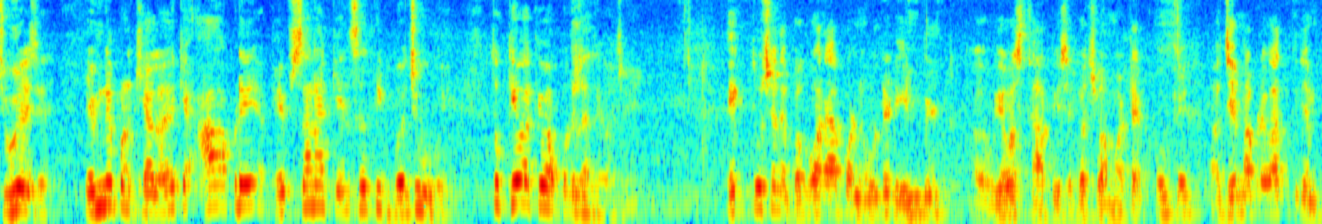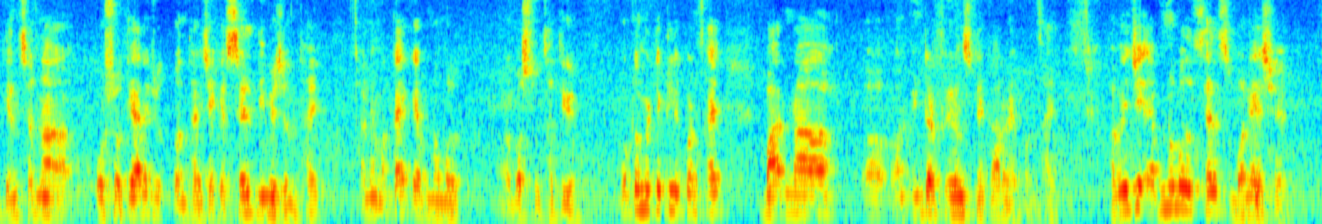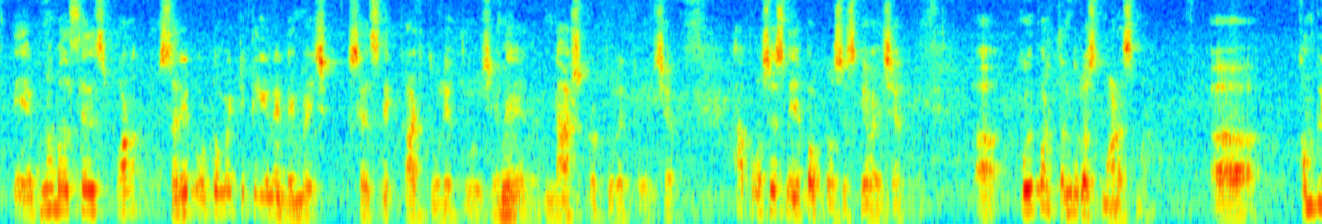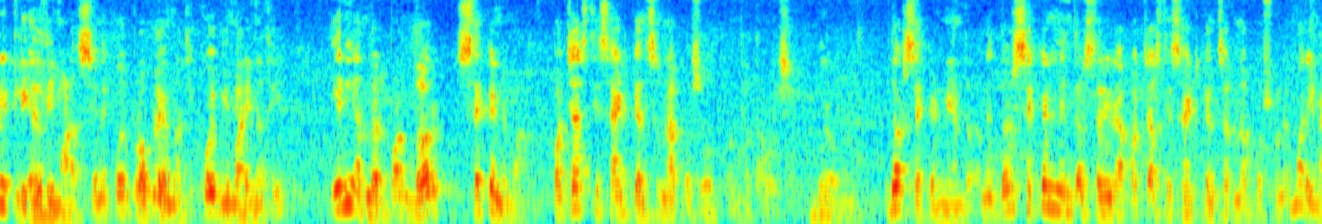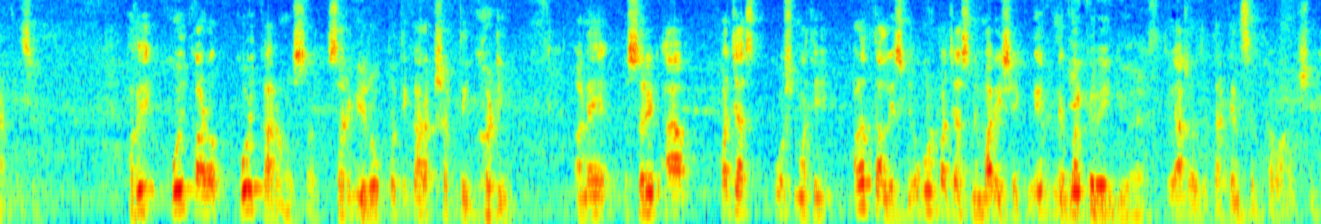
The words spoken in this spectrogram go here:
જુએ છે એમને પણ ખ્યાલ આવે કે આ આપણે ફેફસાના કેન્સરથી બચવું હોય તો કેવા કેવા પગલાં લેવા જોઈએ? એક તો છે ને ભગવાને આપણને ઓલરેડી ઇનબિલ્ટ વ્યવસ્થા આપી છે બચવા માટે. ઓકે. જેમ આપણે વાત કરીએ એમ કેન્સરના કોષો ત્યારે જ ઉત્પન્ન થાય છે કે સેલ ડિવિઝન થાય અને એમાં કાંઈક એબનોર્મલ વસ્તુ થતી હોય. ઓટોમેટિકલી પણ થાય બહારના ઇન્ટરફિરન્સને કારણે પણ થાય. હવે જે એબનોર્મલ સેલ્સ બને છે એ એબનોર્મલ સેલ્સ પણ શરીર ઓટોમેટિકલી એને ડેમેજ સેલ્સને કાઢતું રહેતું હોય છે અને નાશ કરતું રહેતું હોય છે. આ પ્રોસેસને એપો પ્રોસેસ કહેવાય છે. કોઈ પણ તંદુરસ્ત માણસમાં કમ્પ્લીટલી હેલ્ધી માણસ છે એને કોઈ પ્રોબ્લેમ નથી કોઈ બીમારી નથી એની અંદર પણ દર સેકન્ડમાં પચાસથી સાઠ કેન્સરના કોષો ઉત્પન્ન થતા હોય છે. બરાબર. દર સેકન્ડની અંદર. અને દર સેકન્ડની અંદર શરીર આ પચાસથી સાઠ કેન્સરના કોષોને મારી નાખે છે. હવે કોઈ કાળો કોઈ કારણોસર શરીરની રોગ પ્રતિકારક શક્તિ ઘટી અને શરીર આ પચાસ કોષમાંથી અડતાલીસને ઓગણપચાસને મારી શક્યું એકને એક બાકી રહી ગયું. તો આગળ જતાં કેન્સર થવાનું છે.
